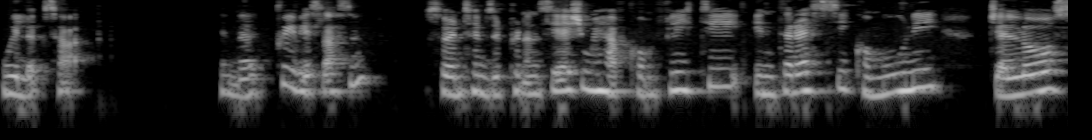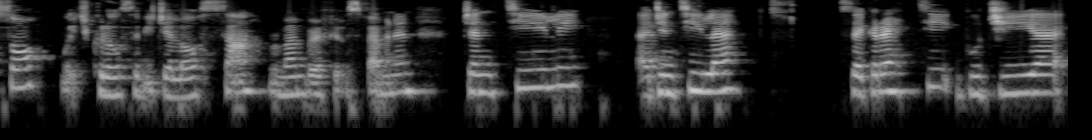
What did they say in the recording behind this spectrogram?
we looked at in the previous lesson. So in terms of pronunciation, we have conflitti, interessi, comuni, geloso, which could also be gelosa, remember if it was feminine, gentili, uh, gentile, segreti, bugie,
